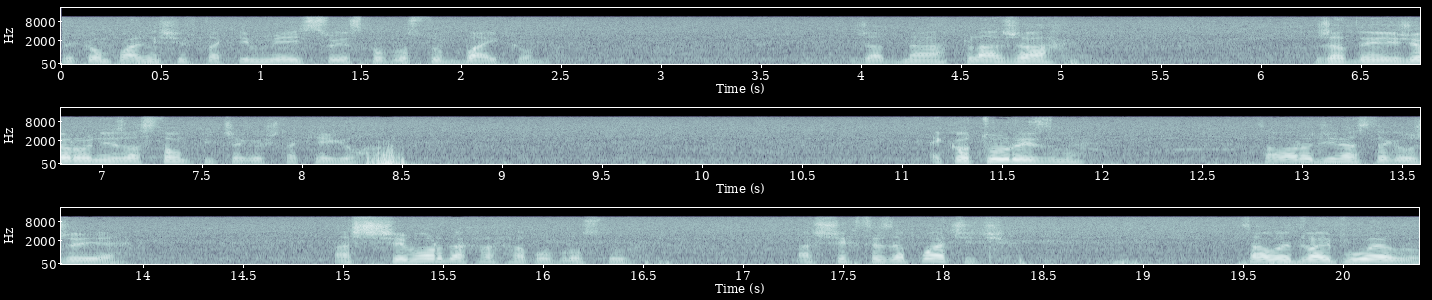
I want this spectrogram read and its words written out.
Wykąpanie się w takim miejscu jest po prostu bajką. Żadna plaża Żadne jezioro nie zastąpi czegoś takiego. Ekoturyzm. Cała rodzina z tego żyje. Aż się morda haha po prostu. Aż się chce zapłacić. Całe 2,5 euro.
